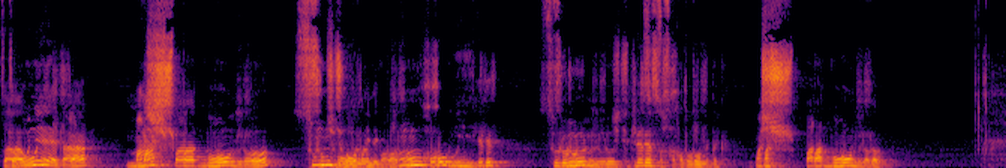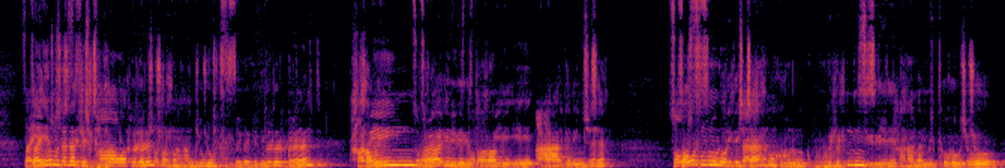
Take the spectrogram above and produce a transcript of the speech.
За үүний адилаар маш бага муу нөлөө сүм чуулганыг болон хувь нийтгэл сөргөөр бас холдуулдаг. Маш бага муу нөлөө. За ийм учраас Илч Паул Коринт юу хэлсэн бэ гэхээр нэгдүгээр Коринт 5-ын 6-гийн дэгс 7-гийн А гэдэг ингэж зуурсан гурлыг жаахан хөрөнгө бүхэлдэн эсгэдээ та нар мэдхгүй гэж юу?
